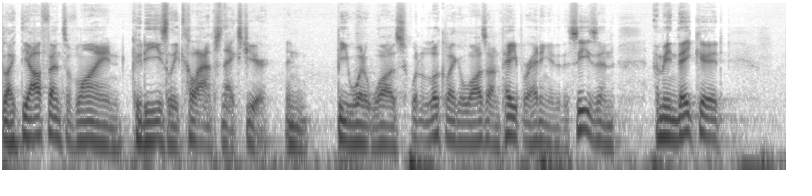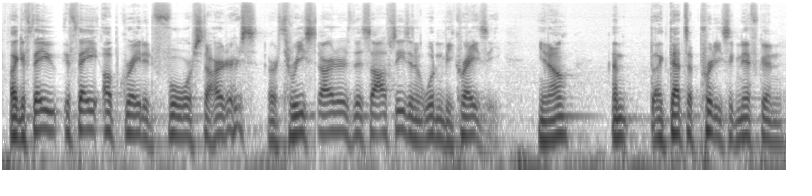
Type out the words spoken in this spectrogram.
like the offensive line could easily collapse next year and be what it was, what it looked like it was on paper heading into the season. I mean, they could like if they if they upgraded four starters or three starters this offseason, it wouldn't be crazy, you know? And like that's a pretty significant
